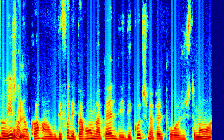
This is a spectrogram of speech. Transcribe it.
Oui, j'en ai encore, hein, où des fois des parents m'appellent, des, des, coachs m'appellent pour euh, justement euh,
